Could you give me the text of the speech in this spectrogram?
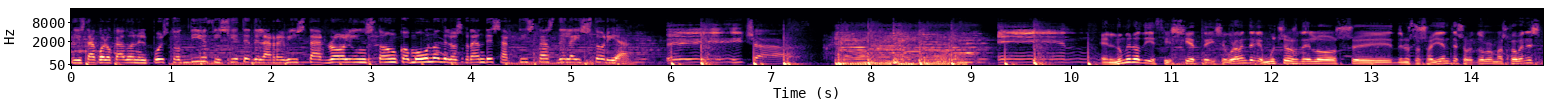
Y está colocado en el puesto 17 de la revista Rolling Stone como uno de los grandes artistas de la historia. El número 17, y seguramente que muchos de los eh, de nuestros oyentes, sobre todo los más jóvenes,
